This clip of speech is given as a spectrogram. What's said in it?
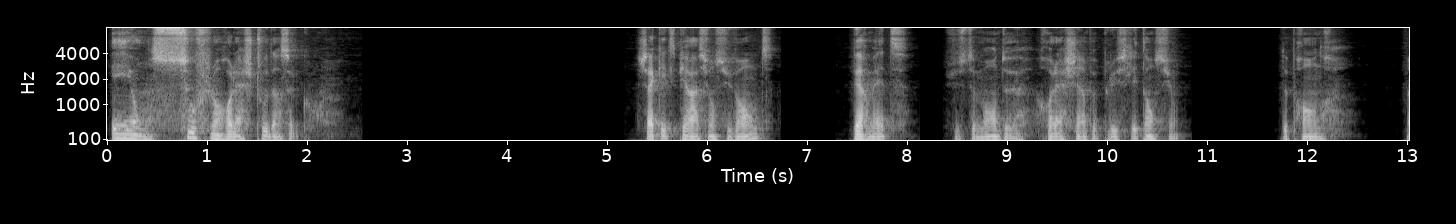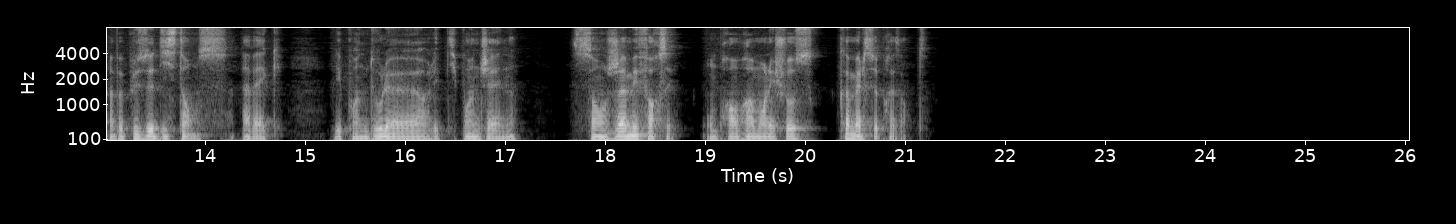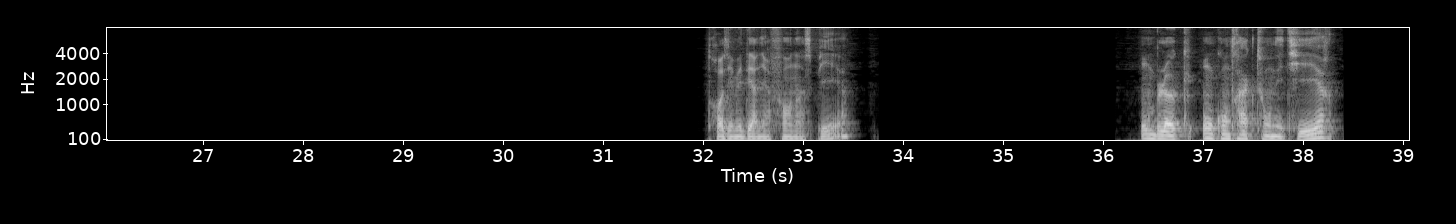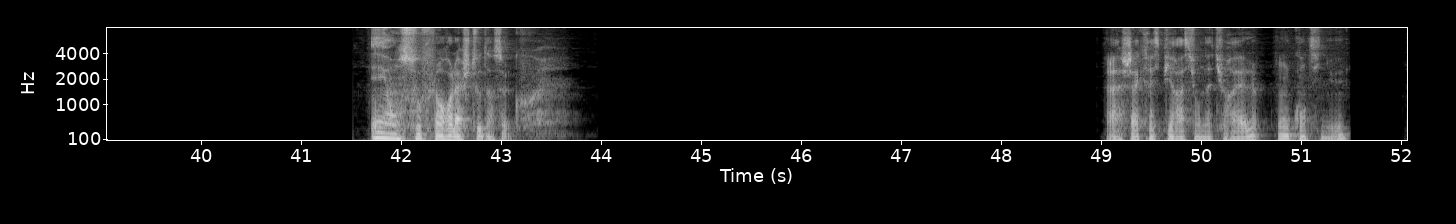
Et on souffle, on relâche tout d'un seul coup. Chaque expiration suivante permette justement de relâcher un peu plus les tensions, de prendre un peu plus de distance avec les points de douleur, les petits points de gêne, sans jamais forcer. On prend vraiment les choses comme elles se présentent. Troisième et dernière fois, on inspire. On bloque, on contracte, on étire. Et on souffle, on relâche tout d'un seul coup. À chaque respiration naturelle, on continue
